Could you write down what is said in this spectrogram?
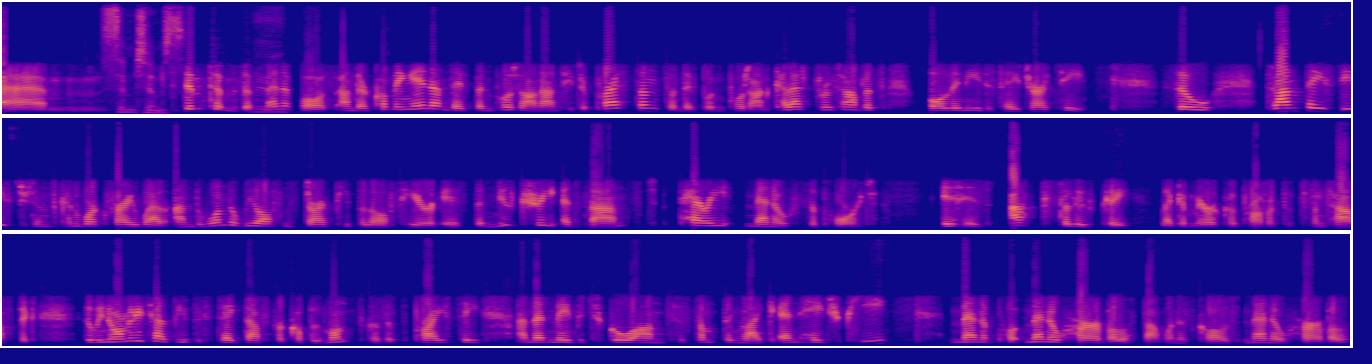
um, symptoms symptoms of yeah. menopause, and they're coming in and they've been put on antidepressants and they've been put on cholesterol tablets. All they need is HRT. So plant based estrogens can work very well, and the one that we often start people off here is the Nutri Advanced Perimeno Support. It is absolutely like a miracle product. It's fantastic. So we normally tell people to take that for a couple of months because it's pricey, and then maybe to go on to something like NHP, Menop- Meno Herbal. That one is called Meno Herbal.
